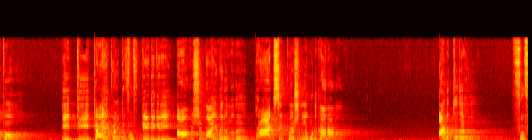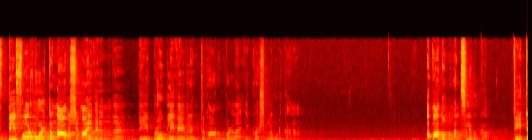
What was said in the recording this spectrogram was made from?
അപ്പോൾ ഈ theta equal to fifty degree ആവശ്യമായി വരുന്നത് ബ്രാഗ്സ് ഇക്വേഷനിൽ കൊടുക്കാനാണ്. അടുത്തത് ഫിഫ്റ്റി ഫോർ വോൾട്ട് എന്ന് ആവശ്യമായി വരുന്നത് ഡീബ്രോഗ്ലി വേവ് ലെങ്ത് കാണുമ്പോഴുള്ള ഇക്വേഷനിൽ കൊടുക്കാനാണ്. അപ്പോൾ അതൊന്ന് മനസ്സിൽ വെക്കുക തീറ്റ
